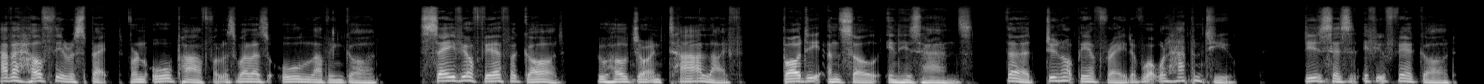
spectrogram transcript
Have a healthy respect for an all powerful as well as all loving God. Save your fear for God, who holds your entire life, body and soul, in his hands. Third, do not be afraid of what will happen to you. Jesus says that if you fear God,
